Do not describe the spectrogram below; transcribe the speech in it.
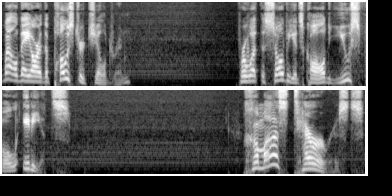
well, they are the poster children for what the Soviets called useful idiots. Hamas terrorists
